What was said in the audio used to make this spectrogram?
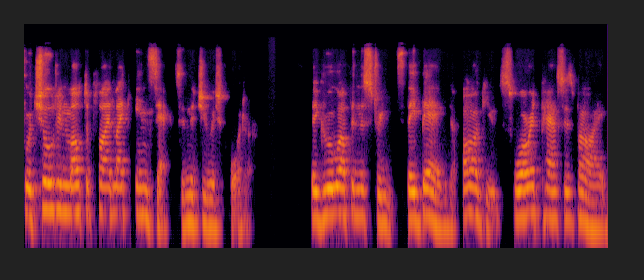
for children multiplied like insects in the Jewish quarter. They grew up in the streets. They begged, argued, swore at passers-by,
